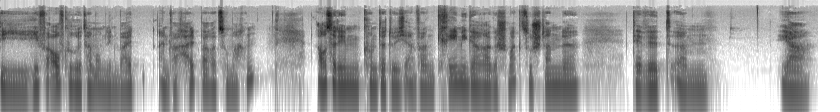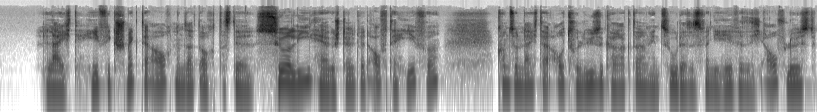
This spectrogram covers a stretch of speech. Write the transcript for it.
die Hefe aufgerührt haben, um den Wein einfach haltbarer zu machen. Außerdem kommt dadurch einfach ein cremigerer Geschmack zustande. Der wird ähm, ja leicht hefig schmeckt er auch. Man sagt auch, dass der Surly hergestellt wird auf der Hefe. Kommt so ein leichter Autolyse-Charakter hinzu. Das ist, wenn die Hefe sich auflöst.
